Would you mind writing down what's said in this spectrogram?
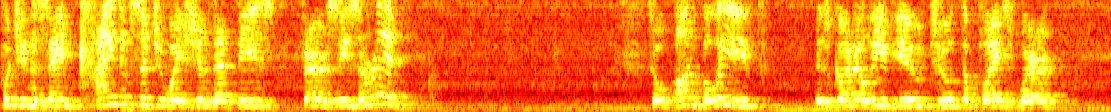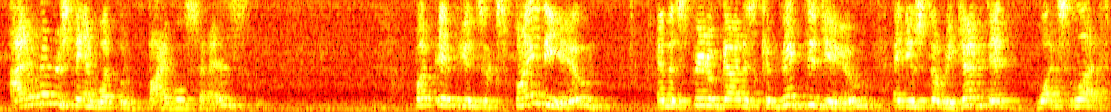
puts you in the same kind of situation that these Pharisees are in. So unbelief is going to leave you to the place where I don't understand what the Bible says. But if it's explained to you, and the Spirit of God has convicted you and you still reject it, what's left?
